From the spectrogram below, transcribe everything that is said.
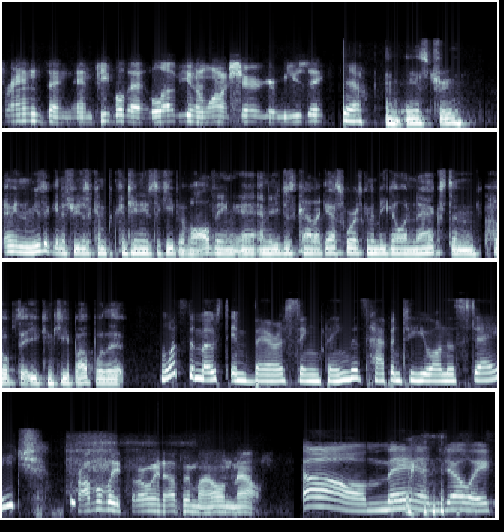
friends and, and people that love you and want to share your music. Yeah. It's true. I mean, the music industry just com- continues to keep evolving, and you just kind of guess where it's going to be going next and hope that you can keep up with it. What's the most embarrassing thing that's happened to you on the stage? Probably throwing up in my own mouth. Oh man, Joey.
